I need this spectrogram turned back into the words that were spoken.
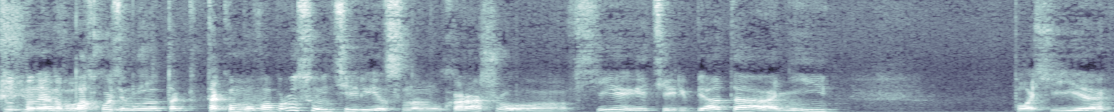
Тут мы, наверное, вот. подходим уже так, к такому вопросу интересному. Хорошо, все эти ребята, они плохие,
